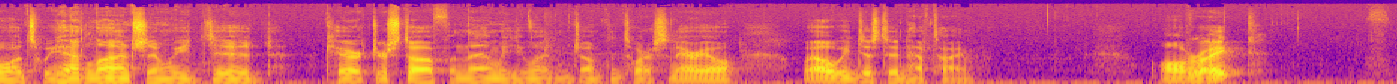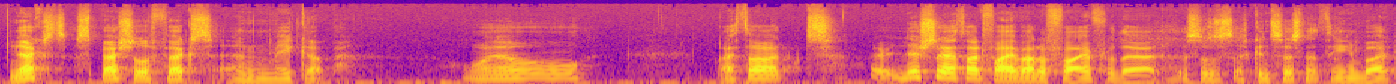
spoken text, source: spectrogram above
once we had lunch and we did character stuff, and then we went and jumped into our scenario, well, we just didn't have time. All right. Next, special effects and makeup. Well, I thought initially I thought five out of five for that. This is a consistent theme, but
